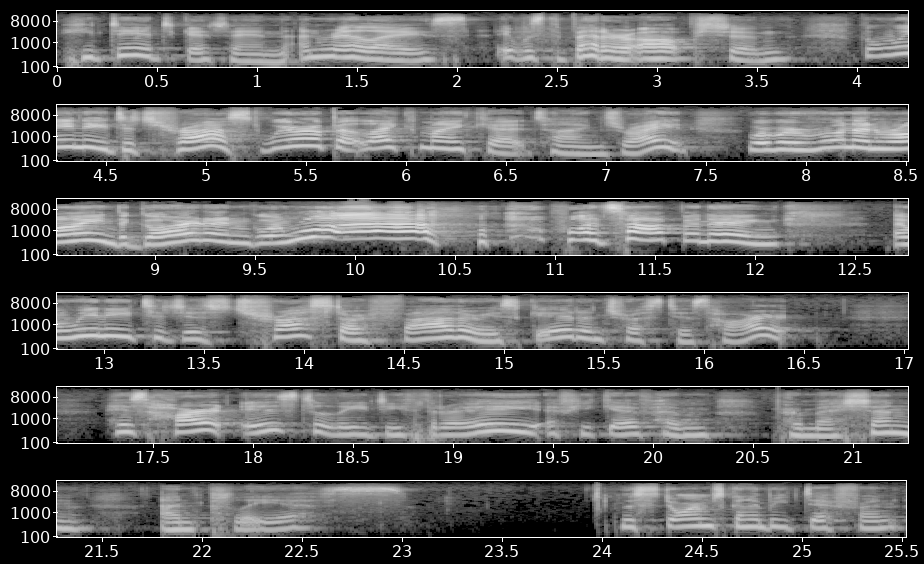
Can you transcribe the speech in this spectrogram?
he did get in and realize it was the better option. But we need to trust. We're a bit like Micah at times, right? Where we're running around the garden going, what's happening? And we need to just trust our Father is good and trust his heart. His heart is to lead you through if you give him permission and place. The storm's going to be different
